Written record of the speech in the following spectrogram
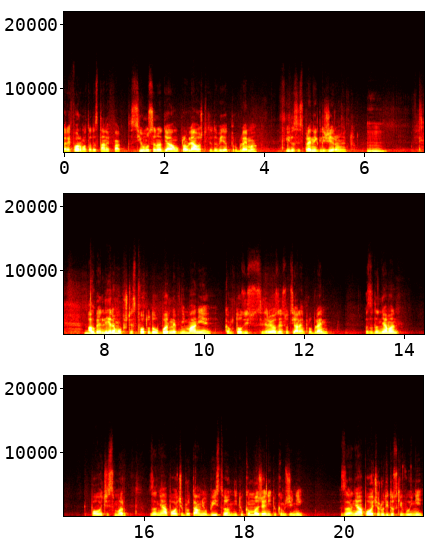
реформата да стане факт. Силно се надявам управляващите да видят проблема и да се спре неглижирането. Mm-hmm. Апелирам обществото да обърне внимание към този сериозен социален проблем, за да няма повече смърт, за да няма повече брутални убийства, нито към мъже, нито към жени, за да няма повече родителски войни.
